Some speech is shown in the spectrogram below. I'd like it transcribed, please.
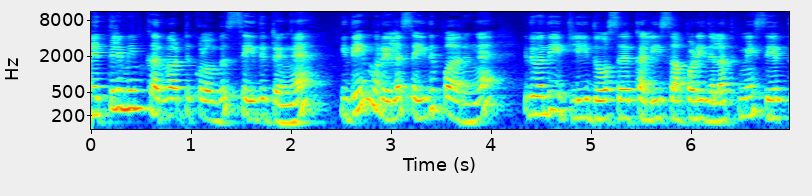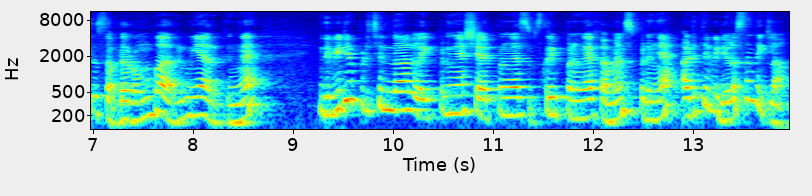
நெத்திலி மீன் கருவாட்டு குழம்பு செய்துட்டேங்க. இதே முறையில் செய்து பாருங்க. இது வந்து இட்லி தோசை களி சாப்பாடு இது எல்லாத்துக்குமே சேர்த்து சாப்பிட ரொம்ப அருமையாக இருக்குங்க. இந்த வீடியோ பிடிச்சிருந்தா லைக் பண்ணுங்கள் ஷேர் பண்ணுங்கள் சப்ஸ்கிரைப் பண்ணுங்கள் கமெண்ட்ஸ் பண்ணுங்கள் அடுத்த வீடியோவில் சந்திக்கலாம்.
